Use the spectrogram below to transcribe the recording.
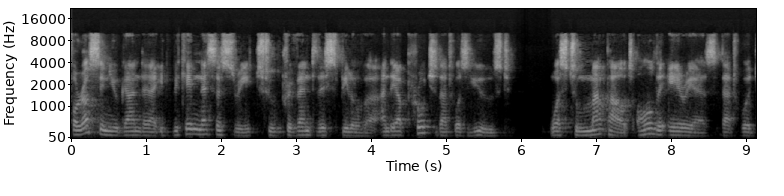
For us in Uganda, it became necessary to prevent this spillover. And the approach that was used was to map out all the areas that would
